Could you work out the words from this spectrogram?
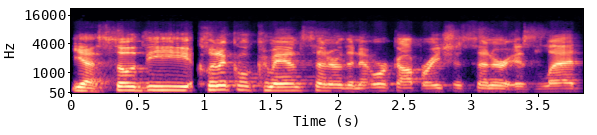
Yes, so the clinical command center, the network operations center is led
